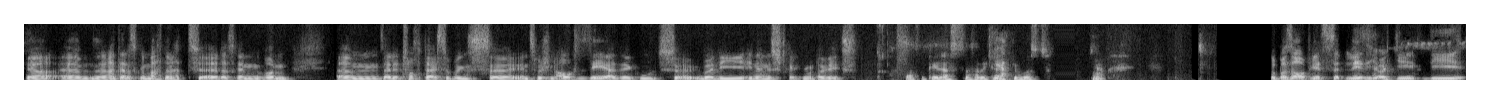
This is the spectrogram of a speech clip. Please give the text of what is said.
ja, ähm, dann hat er das gemacht und hat äh, das Rennen gewonnen. Ähm, seine Tochter ist übrigens äh, inzwischen auch sehr, sehr gut äh, über die Hindernisstrecken unterwegs. Krass, okay, das, das habe ich gar Ja. nicht gewusst. So, pass auf, jetzt lese ich euch die, die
